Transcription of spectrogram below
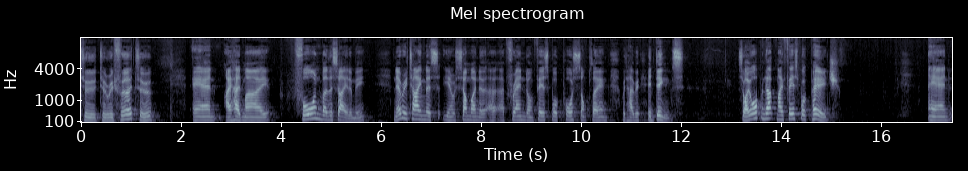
to to refer to, and I had my phone by the side of me, and every time this you know someone a, a friend on Facebook posts something, would have it, it dings. So I opened up my Facebook page, and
